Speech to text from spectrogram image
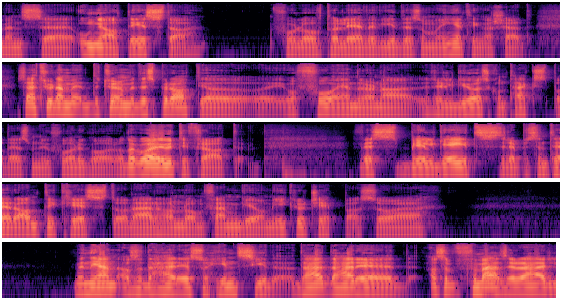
mens unge ateister får lov til å leve videre som om ingenting har skjedd. Så jeg tror de, jeg tror de er desperate i å, i å, få en eller annen religiøs kontekst på det som nå foregår. Og da går jeg ut ifra at hvis Bill Gates representerer Antikrist, og det her handler om 5G og mikrochipper, så uh... Men igjen, altså, det her er så hinside det her, det her er Altså, for meg så er det her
